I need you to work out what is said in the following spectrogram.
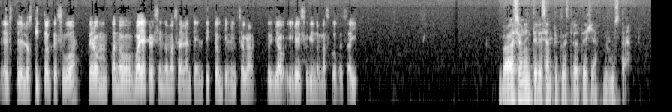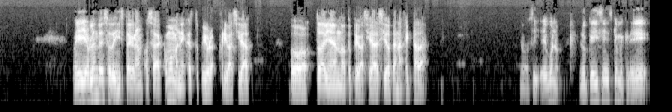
este, los TikTok que subo, pero cuando vaya creciendo más adelante en TikTok y en Instagram, pues ya iré subiendo más cosas ahí. Va, suena interesante tu estrategia, me gusta. Oye, y hablando de eso de Instagram, o sea, ¿cómo manejas tu pri- privacidad? ¿O todavía no tu privacidad ha sido tan afectada? No, sí, eh, bueno, lo que hice es que me creé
